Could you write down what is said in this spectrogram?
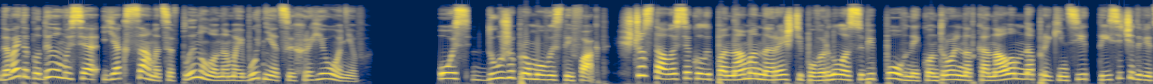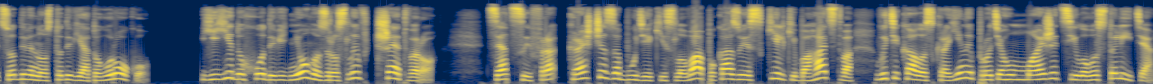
Давайте подивимося, як саме це вплинуло на майбутнє цих регіонів. Ось дуже промовистий факт. Що сталося, коли Панама нарешті повернула собі повний контроль над каналом наприкінці 1999 року? Її доходи від нього зросли вчетверо. Ця цифра, краще за будь-які слова, показує, скільки багатства витікало з країни протягом майже цілого століття.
